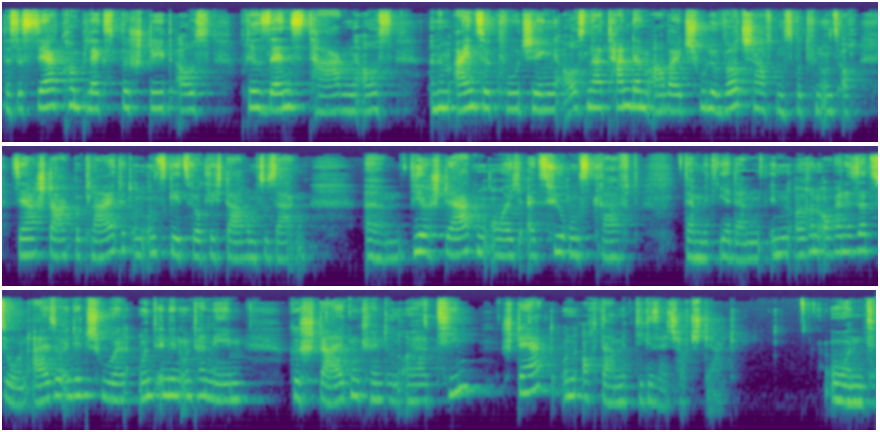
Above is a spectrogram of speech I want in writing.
Das ist sehr komplex, besteht aus Präsenztagen, aus einem Einzelcoaching, aus einer Tandemarbeit, Schule, Wirtschaft und es wird von uns auch sehr stark begleitet und uns geht es wirklich darum zu sagen, ähm, wir stärken euch als Führungskraft, damit ihr dann in euren Organisationen, also in den Schulen und in den Unternehmen gestalten könnt und euer Team stärkt und auch damit die Gesellschaft stärkt. Und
